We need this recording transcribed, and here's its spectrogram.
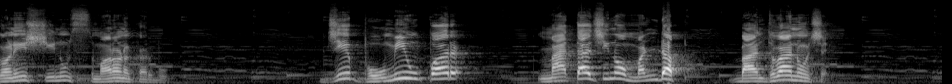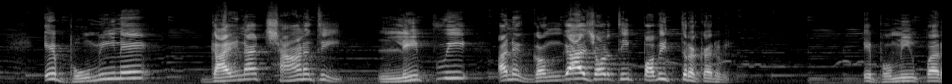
ગણેશજીનું સ્મરણ કરવું. જે ભૂમિ ઉપર માતાજીનો મંડપ બાંધવાનો છે, એ ભૂમિને ગાયના છાણથી લીંપવી અને ગંગાજળથી પવિત્ર કરવી. એ ભૂમિ ઉપર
